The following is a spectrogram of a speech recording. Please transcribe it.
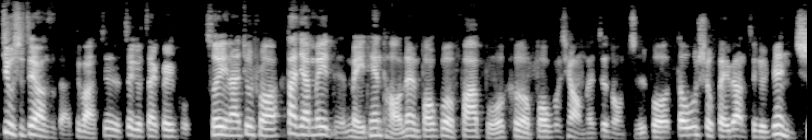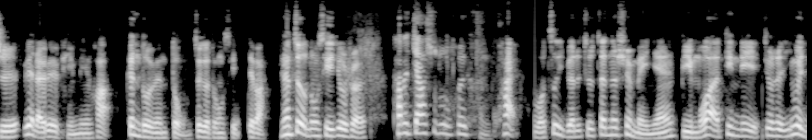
就是这样子的，对吧？这这个在硅谷，所以呢，就说大家每每天讨论，包括发博客，包括像我们这种。播都是会让这个认知越来越平民化，更多人懂这个东西，对吧？你看这种东西就是它的加速度会很快。我自己觉得就真的是每年比摩尔定律，就是因为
